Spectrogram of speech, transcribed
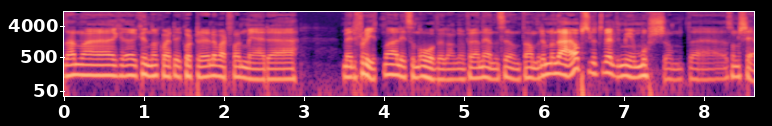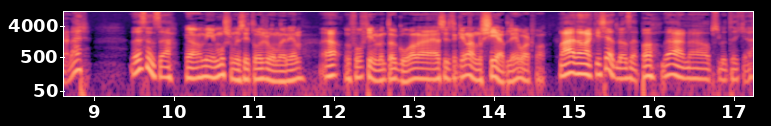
den uh, kunne nok vært litt kortere, eller i hvert fall mer, uh, mer flytende. Litt sånn overgangen fra den ene scenen til den andre. Men det er jo absolutt veldig mye morsomt uh, som skjer der. Det syns jeg. Ja, mye morsommere situasjoner inn. Ja. Du får filmen til å gå. Jeg syns ikke den er noe kjedelig, i hvert fall. Nei, den er ikke kjedelig å se på. Det er den eh, absolutt ikke.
